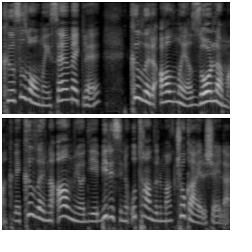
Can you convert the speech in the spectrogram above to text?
Kılsız olmayı sevmekle Kılları almaya zorlamak ve kıllarını almıyor diye birisini utandırmak çok ayrı şeyler.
